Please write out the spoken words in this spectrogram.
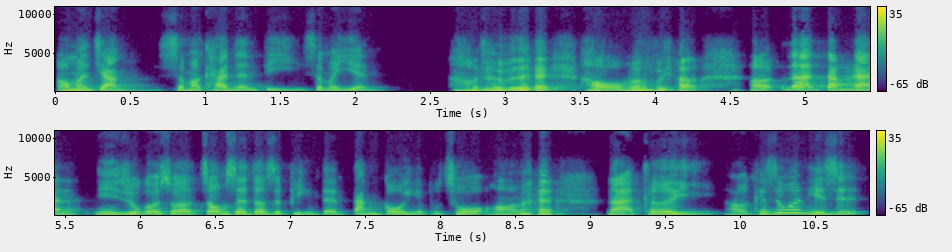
我们讲什么看人低，什么眼。好，对不对？好，我们不要好。那当然，你如果说众生都是平等，当狗也不错哈。那 那可以好，可是问题是，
